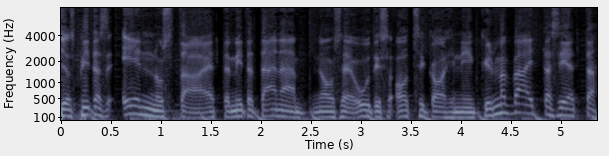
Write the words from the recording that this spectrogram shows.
Jos pitäisi ennustaa, että mitä tänään nousee uutisotsikoihin, niin kyllä mä väittäisin, että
